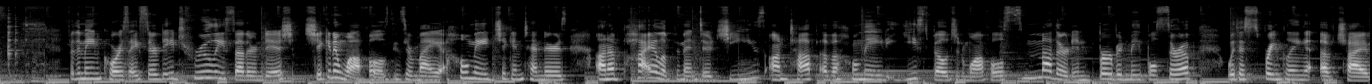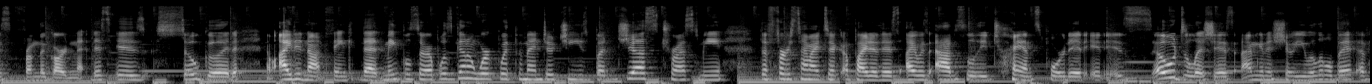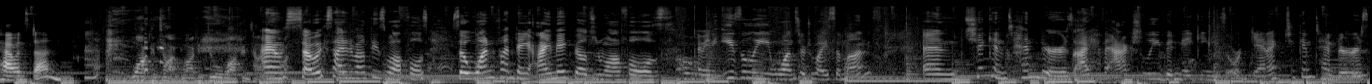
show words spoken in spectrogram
For the main course, I served a truly southern dish, chicken and waffles. These are my homemade chicken tenders on a pile of pimento cheese on top of a homemade yeast Belgian waffle smothered in bourbon maple syrup with a sprinkling of chives from the garden. This is so good. Now, I did not think that maple syrup was gonna work with pimento cheese, but just trust me, the first time I took a bite of this, I was absolutely transported. It is so delicious. I'm gonna show you a little bit of how it's done walk and talk. Walk and do a walk and talk. I am so excited about these waffles. So one fun thing, I make Belgian waffles, I mean, easily once or twice a month. And chicken tenders, I have actually been making these organic chicken tenders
